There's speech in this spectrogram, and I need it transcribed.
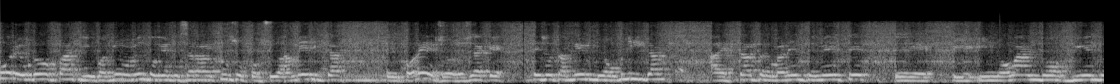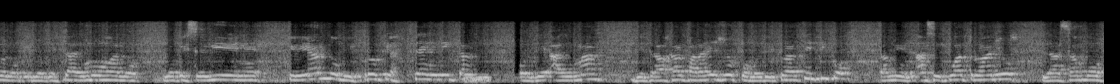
por Europa y en cualquier momento voy a empezar a dar cursos por Sudamérica eh, con ellos. O sea que eso también me obliga a estar permanentemente eh, innovando, viendo lo que, lo que está de moda, lo, lo que se viene, creando mis propias técnicas, porque además de trabajar para ellos como director artístico, también hace cuatro años lanzamos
